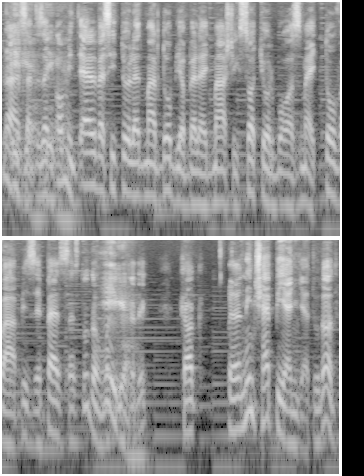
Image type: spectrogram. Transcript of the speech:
Na, Igen, hát ezek, igen. amint elveszi tőled, már dobja bele egy másik szatyorba, az megy tovább, izé, persze, ezt tudom, hogy Igen. működik. Csak nincs happy endje, tudod?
